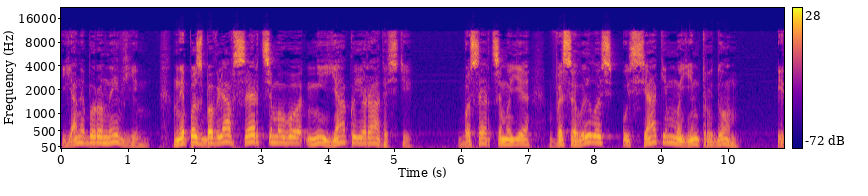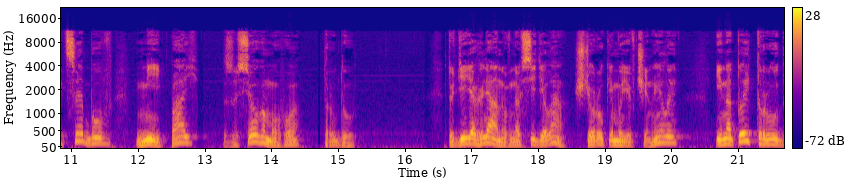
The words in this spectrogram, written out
я не боронив їм, не позбавляв серця мого ніякої радості, бо серце моє веселилось усяким моїм трудом, і це був мій пай з усього мого труду. Тоді я глянув на всі діла, що руки мої вчинили, і на той труд,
